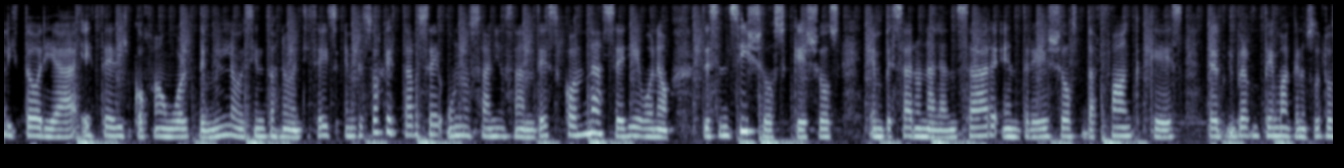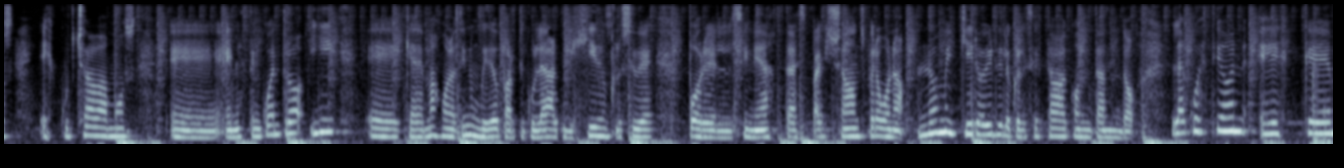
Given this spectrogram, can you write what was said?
La historia, este disco Homework de 1996 empezó a gestarse unos años antes con una serie, bueno, de sencillos que ellos empezaron a lanzar, entre ellos The Funk, que es el primer tema que nosotros escuchábamos eh, en este encuentro y eh, que además, bueno, tiene un video particular dirigido inclusive por el cineasta Spike Jones, pero bueno, no me quiero ir de lo que les estaba contando. La cuestión es que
